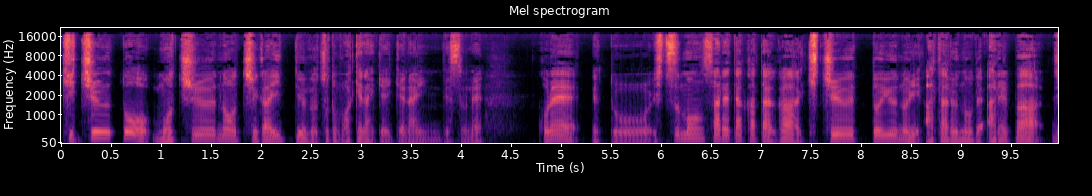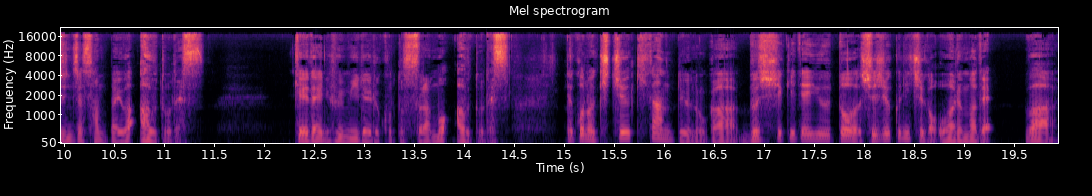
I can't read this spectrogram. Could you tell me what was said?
気中と喪中の違いっていうのをちょっと分けなきゃいけないんですよね。これ、えっと、質問された方が気中というのに当たるのであれば、神社参拝はアウトです。境内に踏み入れることすらもアウトです。で、この気中期間というのが、物式で言うと、四十九日が終わるまでは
